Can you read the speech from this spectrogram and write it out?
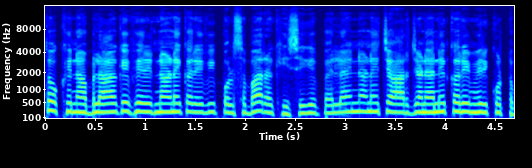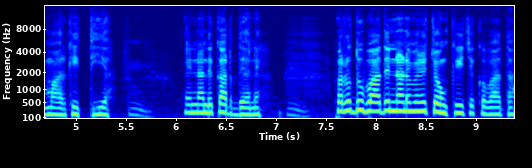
ਧੋਖੇ ਨਾਲ ਬੁਲਾ ਕੇ ਫਿਰ ਇਹਨਾਂ ਨੇ ਘਰੇ ਵੀ ਪੁਲਿਸ ਬਾਹਰ ਰੱਖੀ ਸੀਗੇ। ਪਹਿਲਾਂ ਇਹਨਾਂ ਨੇ ਚਾਰ ਜਣਿਆਂ ਨੇ ਘਰੇ ਮੇਰੀ ਕੁੱਟਮਾਰ ਕੀਤੀ ਆ ਇਹਨਾਂ ਦੇ ਘਰਦਿਆਂ ਨੇ। ਫਿਰ ਉਦੋਂ ਬਾਅਦ ਇਹਨਾਂ ਨੇ ਮੈਨੂੰ ਚੌਂਕੀ ਚ ਕਵਾਤਾ।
